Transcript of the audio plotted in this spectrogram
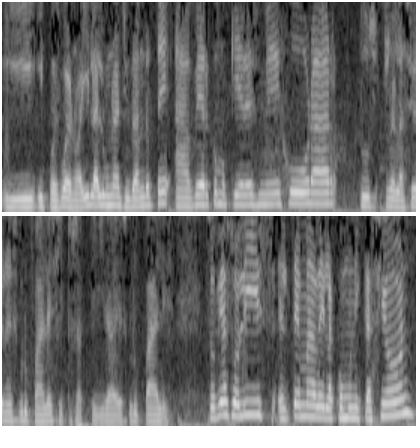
Y, y pues bueno, ahí la luna ayudándote a ver cómo quieres mejorar tus relaciones grupales y tus actividades grupales. Sofía Solís, el tema de la comunicación,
